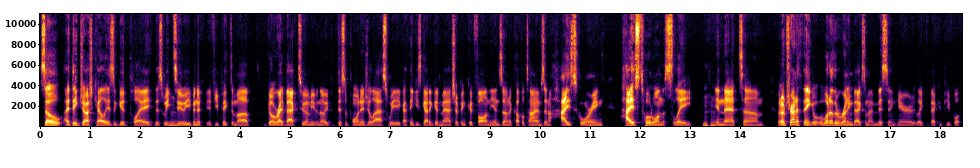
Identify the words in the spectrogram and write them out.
so I think Josh Kelley is a good play this week mm. too, even if if you picked him up go right back to him, even though he disappointed you last week. I think he's got a good matchup and could fall in the end zone a couple times and a high scoring, highest total on the slate mm-hmm. in that. Um, but I'm trying to think, what other running backs am I missing here? Like that could people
